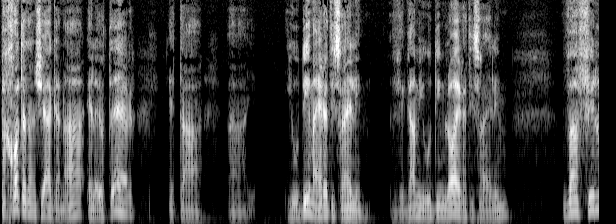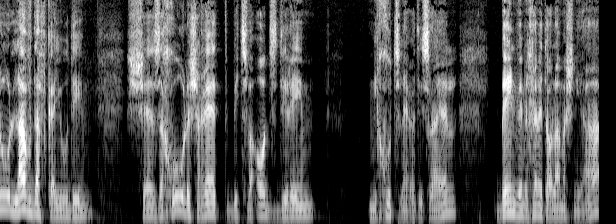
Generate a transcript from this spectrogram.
פחות את אנשי ההגנה, אלא יותר את היהודים הארץ ישראלים, וגם יהודים לא ארץ ישראלים, ואפילו לאו דווקא יהודים, שזכו לשרת בצבאות סדירים מחוץ לארץ ישראל, בין במלחמת העולם השנייה,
